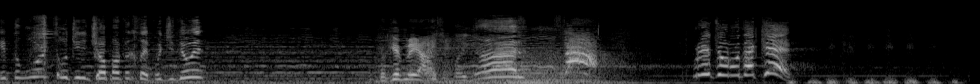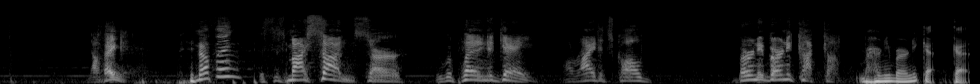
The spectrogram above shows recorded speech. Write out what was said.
If the Lord told you to jump off a cliff, would you do it? Forgive me, Isaac. My God! Stop! What are you doing with that kid? Nothing. Nothing? This is my son, sir. We were playing a game. All right, it's called Bernie Bernie Cut Cut. Bernie Bernie cut cut.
